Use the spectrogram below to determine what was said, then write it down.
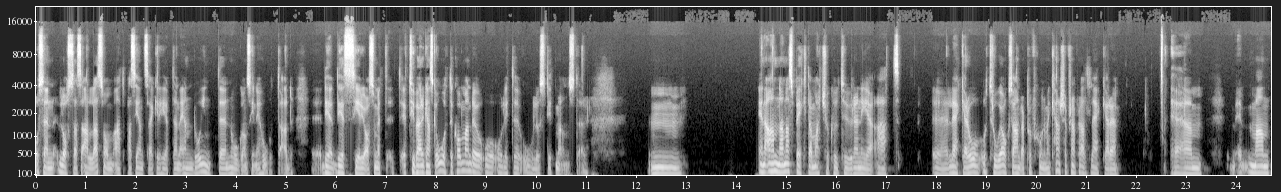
Och sen låtsas alla som att patientsäkerheten ändå inte någonsin är hotad. Eh, det, det ser jag som ett, ett, ett tyvärr ganska återkommande och, och lite olustigt mönster. Mm. En annan aspekt av machokulturen är att eh, Eh, läkare och, och, tror jag också andra professioner, men kanske framförallt läkare, eh, man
